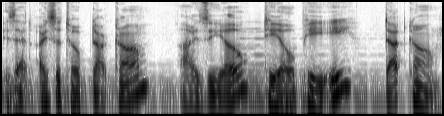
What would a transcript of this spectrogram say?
is at izotope.com, I Z O T O P E.com.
